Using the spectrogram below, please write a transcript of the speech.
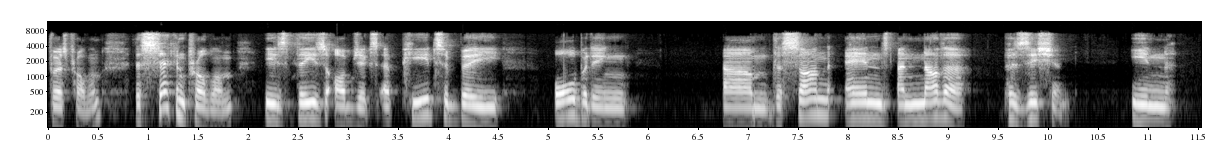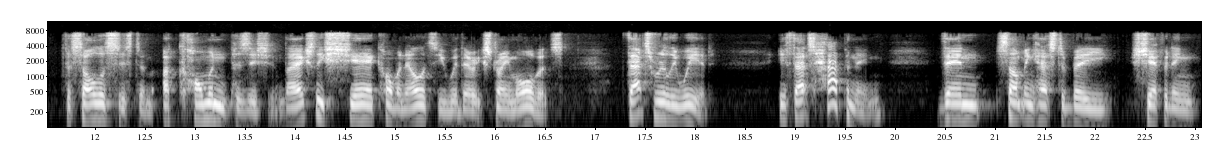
first problem. The second problem is these objects appear to be orbiting um, the sun and another position in the solar system, a common position. They actually share commonality with their extreme orbits. That's really weird. If that's happening, then something has to be shepherding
